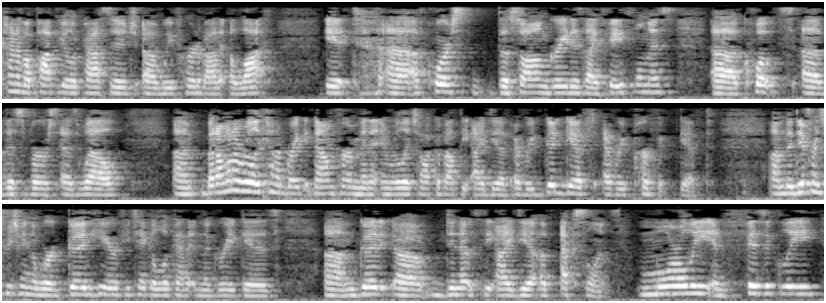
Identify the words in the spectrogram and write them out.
kind of a popular passage. Uh, we've heard about it a lot. It, uh, of course, the song "Great Is Thy Faithfulness" uh, quotes uh, this verse as well. Um, but I want to really kind of break it down for a minute and really talk about the idea of every good gift, every perfect gift. Um, the difference between the word "good" here, if you take a look at it in the Greek, is um, good uh, denotes the idea of excellence morally and physically,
